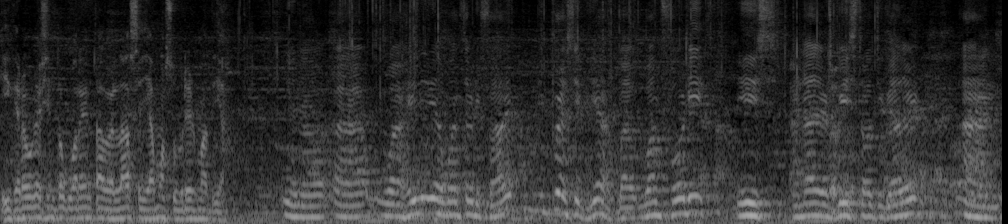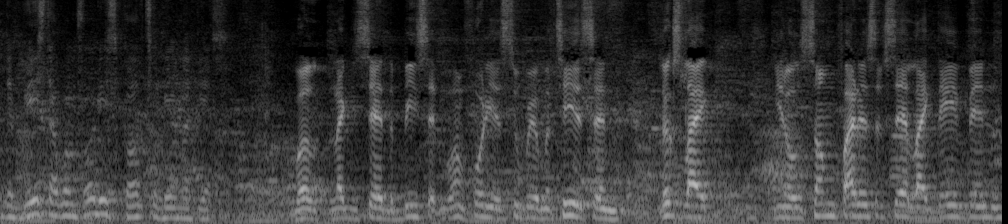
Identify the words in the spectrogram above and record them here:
Y creo que 140 ¿verdad? se llama Subriel Matías. You know, uh, what he did at 135, impressive, yeah. But 140 is another beast altogether, and the beast at 140 is called Subriel Matias. Well, like you said, the beast at 140 is Subriel Matias, and looks like, you know, some fighters have said like they've been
